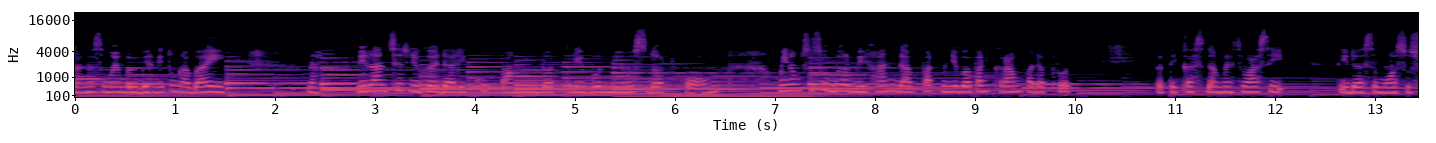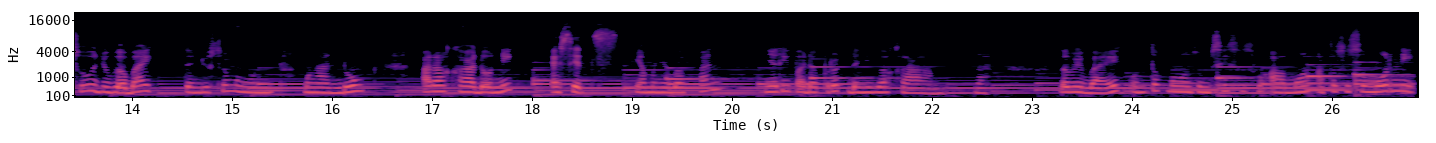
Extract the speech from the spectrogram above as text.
karena semua yang berlebihan itu nggak baik. Nah, dilansir juga dari kupang.tribunnews.com, minum susu berlebihan dapat menyebabkan kram pada perut ketika sedang menstruasi. Tidak semua susu juga baik dan justru mengandung arachidonic acids yang menyebabkan nyeri pada perut dan juga kram. Nah, lebih baik untuk mengonsumsi susu almond atau susu murni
